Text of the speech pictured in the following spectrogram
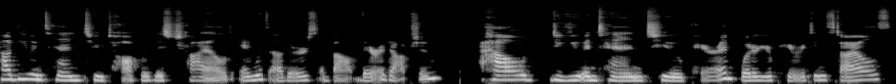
how do you intend to talk with this child and with others about their adoption? How do you intend to parent? What are your parenting styles?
